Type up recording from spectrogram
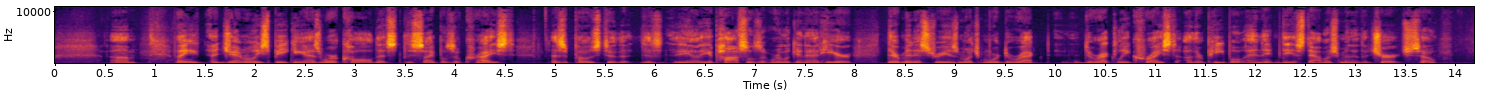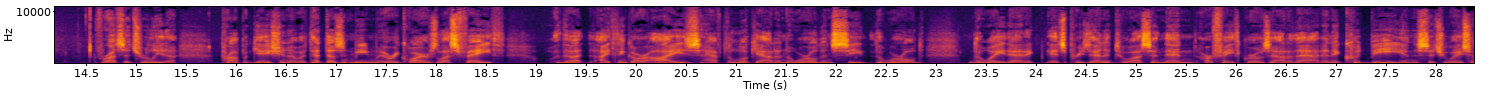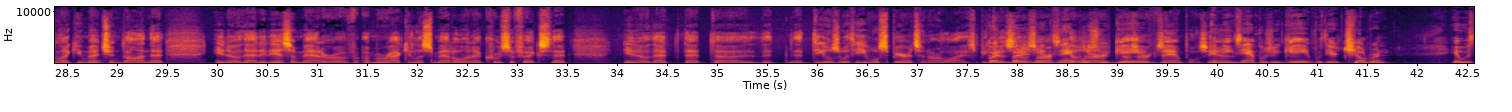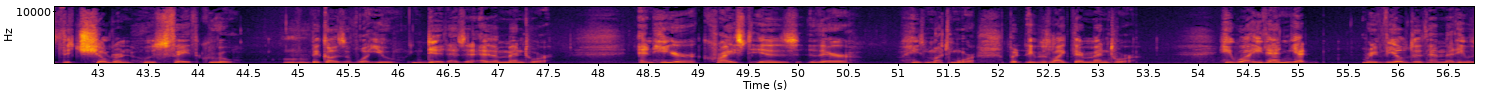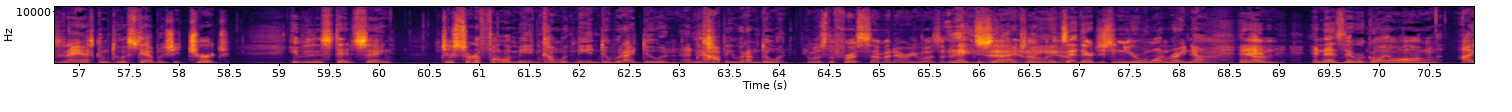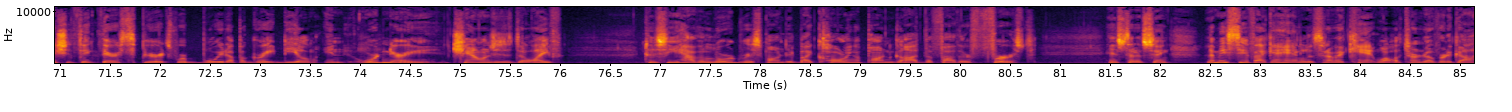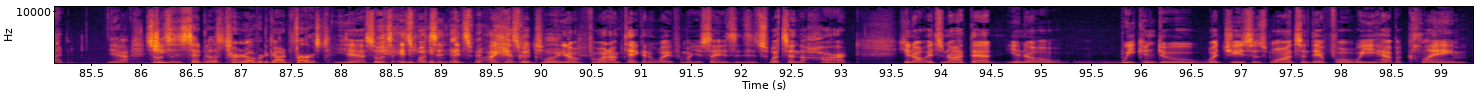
um, think uh, generally speaking, as we're called as disciples of Christ, as opposed to the, the you know the apostles that we're looking at here, their ministry is much more direct, directly Christ to other people and the establishment of the church. So for us, it's really the propagation of it. That doesn't mean it requires less faith. That I think our eyes have to look out in the world and see the world the way that it, it's presented to us, and then our faith grows out of that. And it could be in a situation like you mentioned, Don, that you know that it is a matter of a miraculous medal and a crucifix that you know that that uh, that, that, deals with evil spirits in our lives because but, but those, are, examples those, are, gave, those are examples. Yeah. In the examples you gave with your children, it was the children whose faith grew mm-hmm. because of what you did as a, as a mentor. And here, Christ is their, he's much more, but he was like their mentor. He, he hadn't yet revealed to them that he was going to ask them to establish a church. He was instead saying, just sort of follow me and come with me and do what I do and, and yeah. copy what I'm doing. It was the first seminary, wasn't it? Exactly. Yeah, you know, exactly. Yeah. They're just in year one right now. And, and, and as they were going along, I should think their spirits were buoyed up a great deal in ordinary challenges to life to see how the Lord responded by calling upon God the Father first instead of saying, Let me see if I can handle this, and if I can't, well, I'll turn it over to God. Yeah. So Jesus said, "Let's turn it over to God first. Yeah. So it's it's what's in it's I guess what you know for what I'm taking away from what you're saying is it's what's in the heart. You know, it's not that you know we can do what Jesus wants and therefore we have a claim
